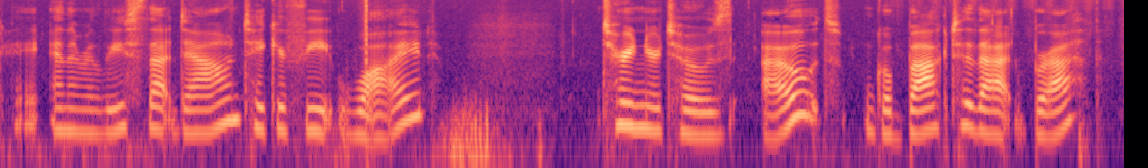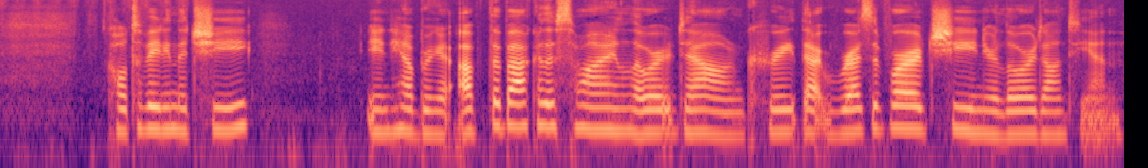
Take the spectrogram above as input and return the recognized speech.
Okay, and then release that down. Take your feet wide. Turn your toes out. Go back to that breath. Cultivating the chi. Inhale, bring it up the back of the spine, lower it down. Create that reservoir of chi in your lower dantian.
